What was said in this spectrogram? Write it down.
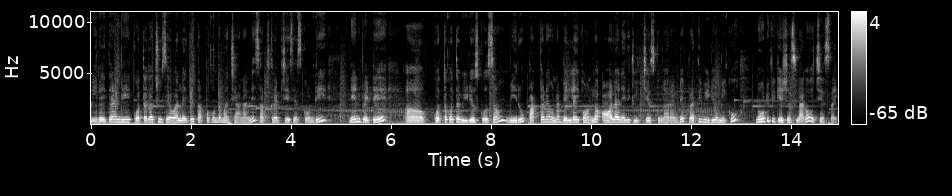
మీరైతే అండి కొత్తగా చూసే వాళ్ళైతే తప్పకుండా మన ఛానల్ని సబ్స్క్రైబ్ చేసేసుకోండి. నేను పెట్టే కొత్త కొత్త వీడియోస్ కోసం మీరు పక్కనే ఉన్న బెల్ ఐకాన్లో ఆల్ అనేది క్లిక్ చేసుకున్నారంటే ప్రతి వీడియో మీకు నోటిఫికేషన్స్ లాగా వచ్చేస్తాయి.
